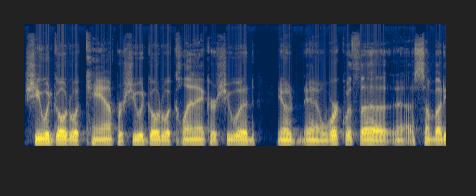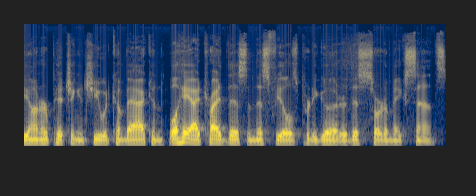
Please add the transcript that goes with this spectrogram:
She would go to a camp or she would go to a clinic or she would, you know, you know work with uh, uh, somebody on her pitching and she would come back and, well, hey, I tried this and this feels pretty good or this sort of makes sense.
